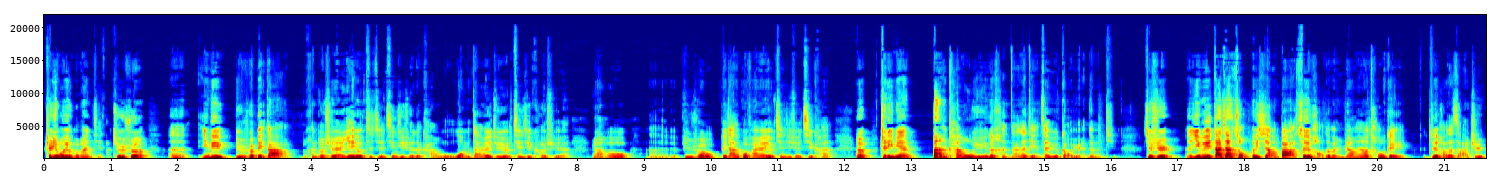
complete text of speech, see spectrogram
这里我有个问题啊，就是说，呃，因为比如说北大很多学院也有自己的经济学的刊物，我们单位就有经济科学，然后呃，比如说北大的国发院有经济学季刊，然后这里面办刊物有一个很难的点在于稿源的问题，就是呃因为大家总会想把最好的文章要投给。最好的杂志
